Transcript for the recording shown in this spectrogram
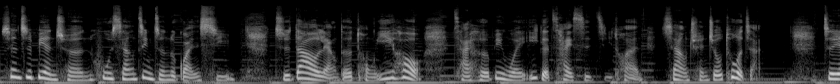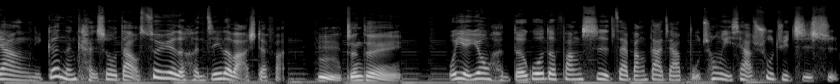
甚至变成互相竞争的关系。直到两德统一后，才合并为一个蔡司集团，向全球拓展。这样你更能感受到岁月的痕迹了吧，Stefan？嗯，真的。我也用很德国的方式再帮大家补充一下数据知识。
